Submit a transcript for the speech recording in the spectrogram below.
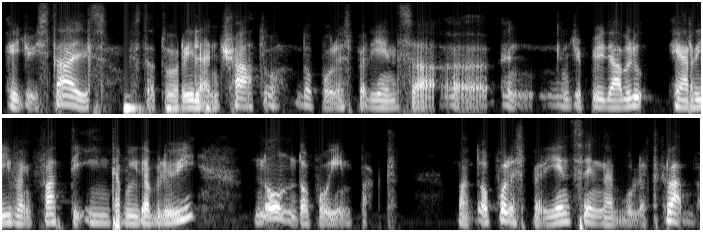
AJ Styles che è stato rilanciato dopo l'esperienza uh, in GPW e arriva infatti in WWE non dopo Impact, ma dopo l'esperienza in Bullet Club.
